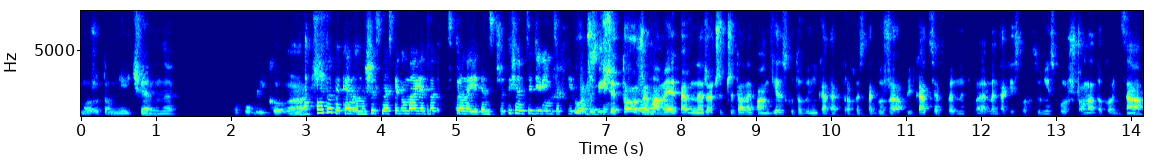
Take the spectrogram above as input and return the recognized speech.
może to mniej ciemne, Opublikować. Foto PKN 16 maja, strona 1 z 3915. Tu oczywiście to, że mamy pewne rzeczy czytane po angielsku, to wynika tak trochę z tego, że aplikacja w pewnych elementach jest po prostu niespolszczona do końca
